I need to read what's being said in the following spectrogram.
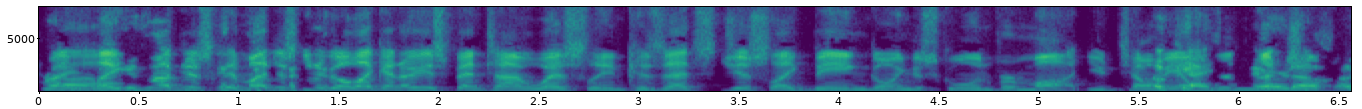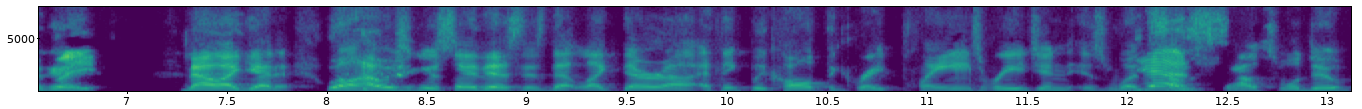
Right. Um, like if I'm just, am I just going to go? Like I know you spend time Wesleyan because that's just like being going to school in Vermont. You tell me, okay, fair enough. Okay. Right? Now I get it. Well, I was going to say this is that like they're, uh, I think we call it the Great Plains region, is what yes. some scouts will do.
